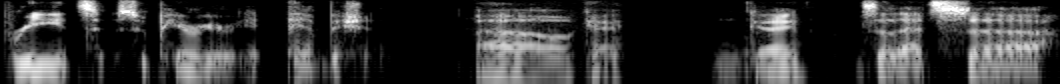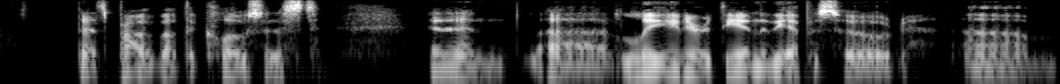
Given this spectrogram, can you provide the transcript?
breeds superior ambition. oh, okay. Okay, so that's uh, that's probably about the closest. And then uh, later at the end of the episode, um,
